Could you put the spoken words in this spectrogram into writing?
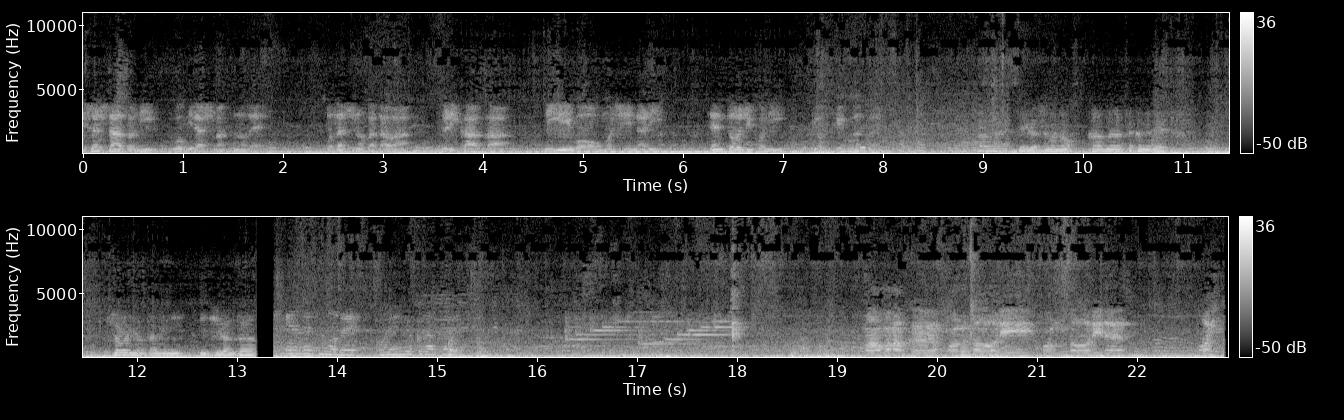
停車した後に動き出しますのでお立ちの方はつり革か握り棒をお持ちになり転倒事故にお気をつけください広島の河村拓夢です勝利のために一丸となって危険ですのでご遠慮ください。まもなく本通り、本通りです。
